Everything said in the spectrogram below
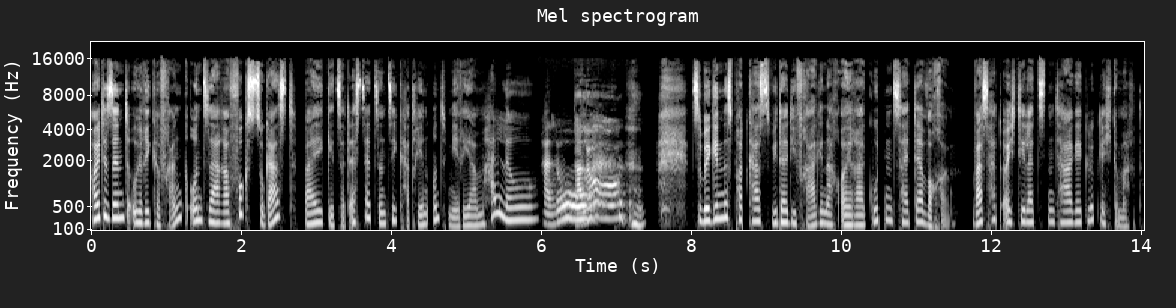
Heute sind Ulrike Frank und Sarah Fuchs zu Gast. Bei GZSZ sind sie Katrin und Miriam. Hallo. Hallo. Hallo. Zu Beginn des Podcasts wieder die Frage nach eurer guten Zeit der Woche. Was hat euch die letzten Tage glücklich gemacht?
